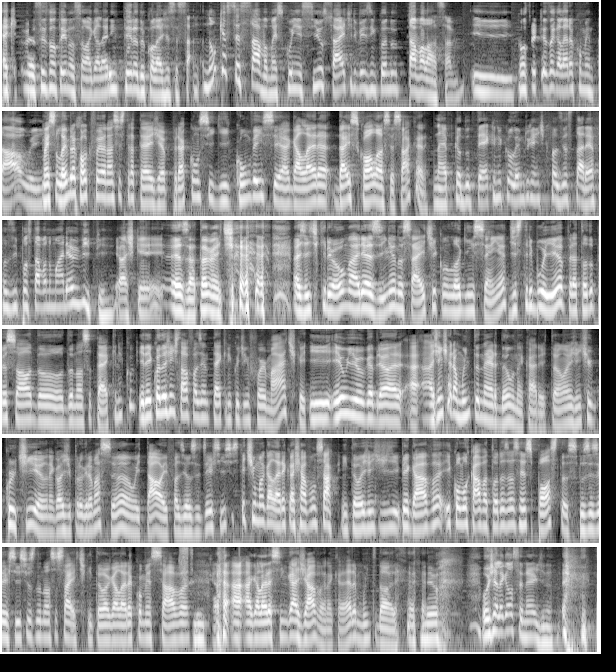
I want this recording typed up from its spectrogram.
É que meu, vocês não têm noção, a galera inteira do colégio acessava. Não que acessava, mas conhecia o site de vez em quando tava lá, sabe? E com certeza a galera comentava e. Mas tu lembra qual que foi a nossa estratégia pra conseguir convencer a galera da escola a acessar, cara? Na época do técnico, eu lembro que a gente fazia as tarefas e postava numa área VIP. Eu acho que. Exatamente. a gente criou uma areazinha no site com login e senha, distribuía pra todo o pessoal do, do nosso técnico. E daí, quando a gente tava fazendo técnico de informática, e eu e o Gabriel, a, a gente era muito nerdão, né, cara? Então a gente curtia o negócio de programação e tal, e fazia os exercícios. E tinha uma galera que achava um saco. Então a gente pegava e colocava todas as respostas dos exercícios no nosso site. Então a galera começava. A, a galera se engajava, né, cara? Era muito da hora. Meu. Hoje é legal ser nerd, né?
